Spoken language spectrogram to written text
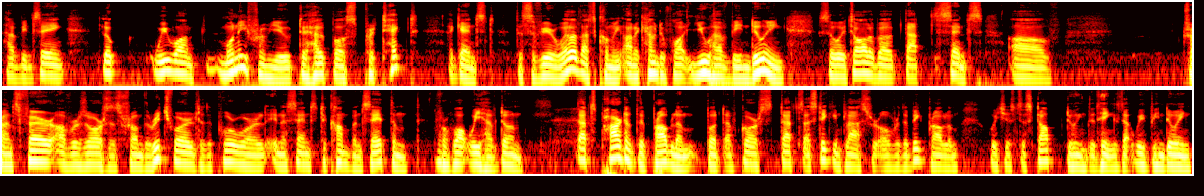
have been saying, look, we want money from you to help us protect against the severe weather that's coming on account of what you have been doing. So it's all about that sense of transfer of resources from the rich world to the poor world in a sense to compensate them for what we have done that's part of the problem, but of course that's a sticking plaster over the big problem, which is to stop doing the things that we've been doing,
